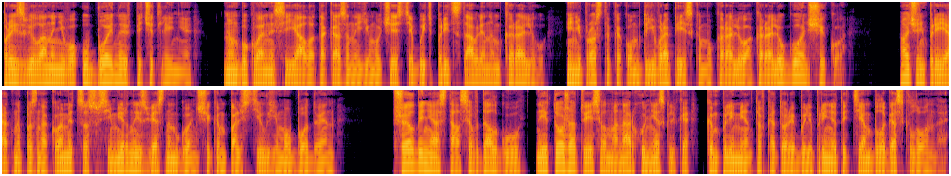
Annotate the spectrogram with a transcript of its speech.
произвела на него убойное впечатление, он буквально сиял от оказанной ему чести быть представленным королю, и не просто какому-то европейскому королю, а королю-гонщику. Очень приятно познакомиться с всемирно известным гонщиком, польстил ему Бодуэн. Шелби не остался в долгу и тоже отвесил монарху несколько комплиментов, которые были приняты тем благосклонно.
